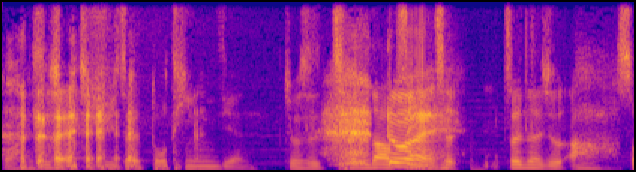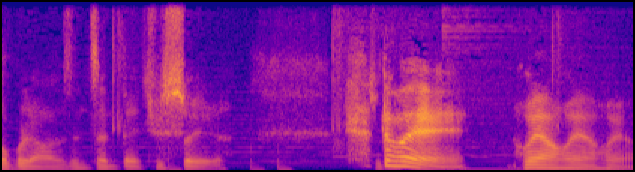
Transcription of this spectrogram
我还是想继续再多听一点，就是撑到自己真真的就是啊受不了了，真正得去睡了。对，会啊会啊会啊。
